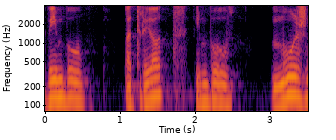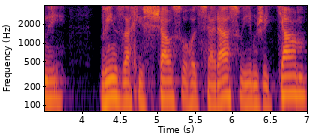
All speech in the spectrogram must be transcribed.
Він був патріот, він був мужний, він захищав свого царя своїм життям,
